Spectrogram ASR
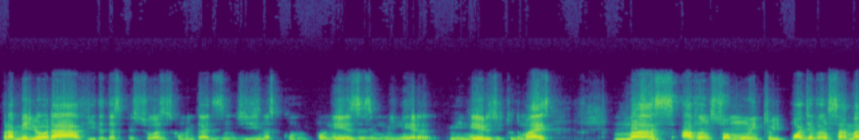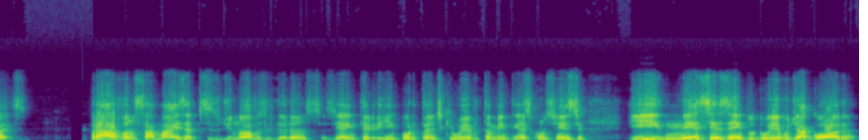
para melhorar a vida das pessoas, das comunidades indígenas, camponesas, mineira, mineiros e tudo mais, mas avançou muito e pode avançar mais para avançar mais é preciso de novas lideranças. E é, inter... e é, importante que o Evo também tenha essa consciência. E nesse exemplo do Evo de agora,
